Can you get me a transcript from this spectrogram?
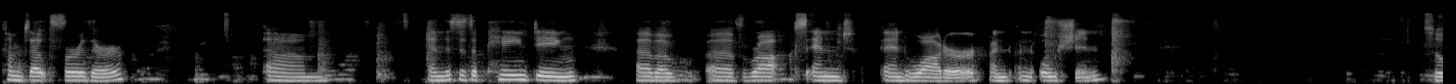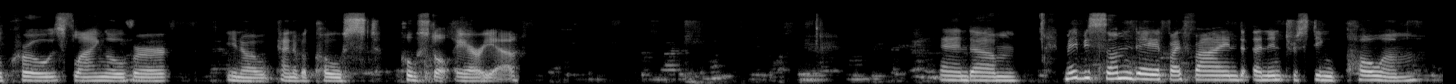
comes out further. Um, And this is a painting of a, of rocks and, and water, and an ocean. So crows flying over, you know, kind of a coast, coastal area. And um, maybe someday if I find an interesting poem,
